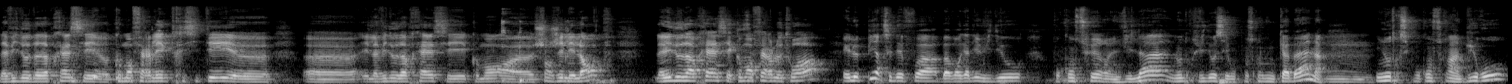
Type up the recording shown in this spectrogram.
La vidéo d'après, c'est euh, comment faire l'électricité. et la vidéo d'après, c'est comment changer les lampes. La vidéo d'après, c'est comment faire le toit. Et le pire, c'est des fois, bah, vous regardez une vidéo pour construire une villa, une autre vidéo, c'est pour construire une cabane, Hmm. une autre, c'est pour construire un bureau.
